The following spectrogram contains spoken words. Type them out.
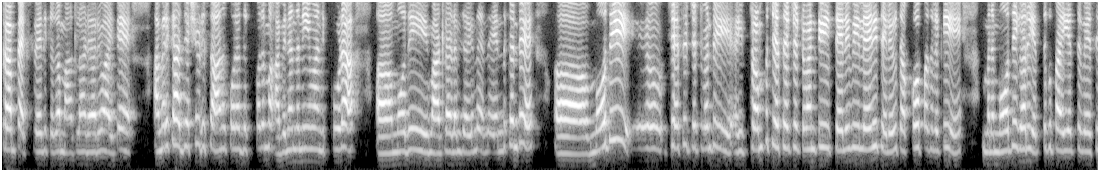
ట్రంప్ ఎక్స్ వేదికగా మాట్లాడారు. అయితే అమెరికా అధ్యక్షుడి సానుకూల దృక్పథం అభినందనీయం అని కూడా ఆ, మోదీ మాట్లాడడం జరిగింది. ఎందుకంటే ఆ మోదీ చేసేటటువంటి ఈ ట్రంప్ చేసేటటువంటి తెలివి లేని తెలివి తక్కువ పనులకి మన మోదీ గారు ఎత్తుకు పై ఎత్తు వేసి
